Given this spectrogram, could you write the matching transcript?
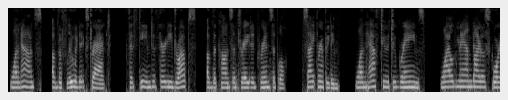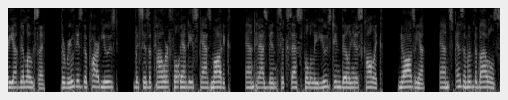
1 ounce, of the fluid extract, 15 to 30 drops, of the concentrated principle, cypripidine, 1 half to 2 grains, Wild yam Dioscorea villosa. The root is the part used. This is a powerful antispasmodic, and has been successfully used in bilious colic, nausea, and spasm of the bowels.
